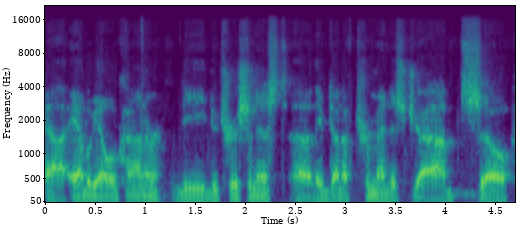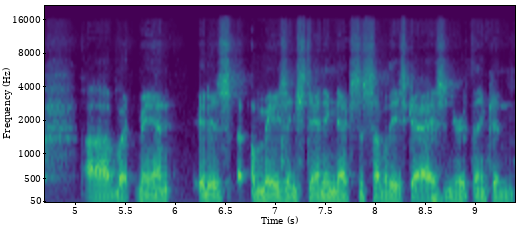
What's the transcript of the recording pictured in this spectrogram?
Uh, Abigail O'Connor, the nutritionist, uh, they've done a tremendous job. So, uh, but man, it is amazing standing next to some of these guys, and you're thinking,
